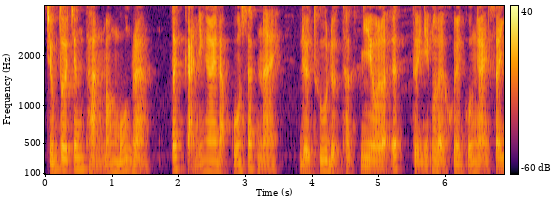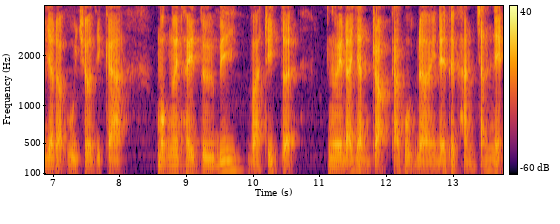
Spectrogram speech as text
Chúng tôi chân thành mong muốn rằng tất cả những ai đọc cuốn sách này đều thu được thật nhiều lợi ích từ những lời khuyên của Ngài Sayadaw Uchotika, một người thầy từ bi và trí tuệ, người đã dành trọn cả cuộc đời để thực hành chánh niệm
